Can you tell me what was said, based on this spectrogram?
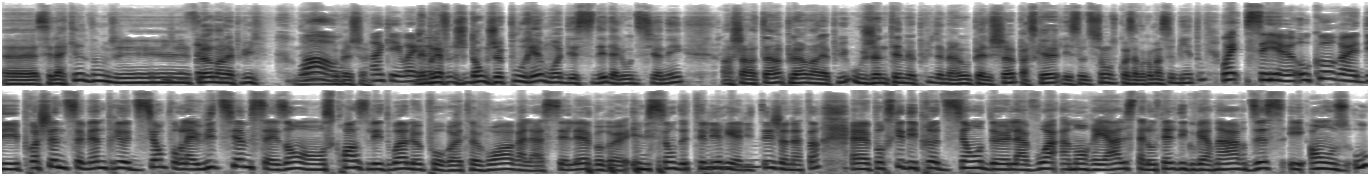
euh, c'est laquelle donc? J'ai Pleure dans la pluie. Wow. OK, ouais. Mais ouais. bref, je- donc je pourrais, moi, décider d'aller auditionner en chantant Pleure dans la pluie ou Je ne t'aime plus de Mario Pelcha parce que les auditions, quoi, ça va commencer bientôt? Oui, c'est euh, au cours euh, des prochaines semaines, pré-audition pour la huitième saison. On se croise les doigts là, pour euh, te voir à la célèbre émission de télé-réalité, Jonathan. Euh, pour ce qui est des pré-auditions de La Voix à Montréal, c'est à l'Hôtel des gouverneurs 10 et 11 août.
